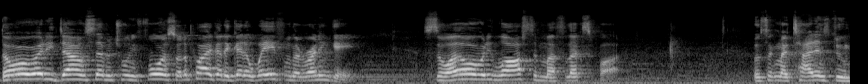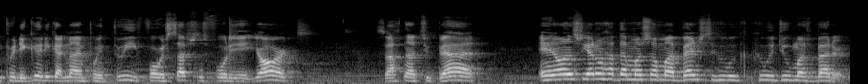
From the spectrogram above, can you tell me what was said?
They're already down 724, so they're probably going to get away from the running game. So I already lost in my flex spot. Looks like my tight end's doing pretty good. He got 9.3, four receptions, 48 yards. So that's not too bad. And honestly, I don't have that much on my bench who would, who would do much better.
